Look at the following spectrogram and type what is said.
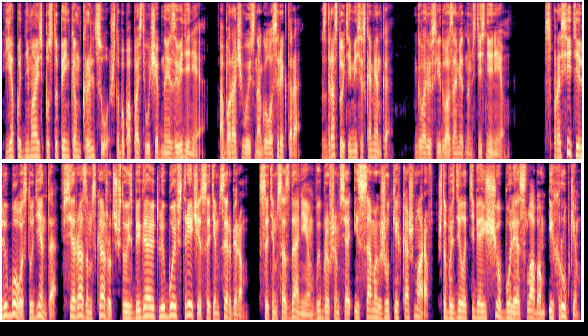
Я поднимаюсь по ступенькам к крыльцу, чтобы попасть в учебное заведение. Оборачиваюсь на голос ректора. «Здравствуйте, миссис Каменко», – говорю с едва заметным стеснением. Спросите любого студента, все разом скажут, что избегают любой встречи с этим Цербером, с этим созданием, выбравшимся из самых жутких кошмаров, чтобы сделать тебя еще более слабым и хрупким.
